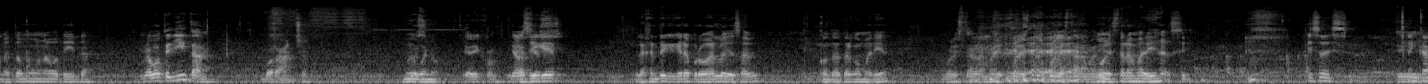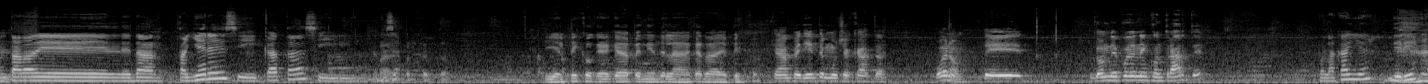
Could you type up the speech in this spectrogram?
me tomo una botellita. ¿Una botellita? Borracho. Muy pues, bueno. Así que la gente que quiera probarlo, ya sabe, contactar con María. Molestar a, María. molestar a María. sí. Eso es. Encantada de, dar talleres y catas y... Vale, perfecto. ¿Y el pisco que queda pendiente la cata de pisco? Quedan pendientes muchas catas. Bueno, de ¿dónde pueden encontrarte? Por la calle, diría.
